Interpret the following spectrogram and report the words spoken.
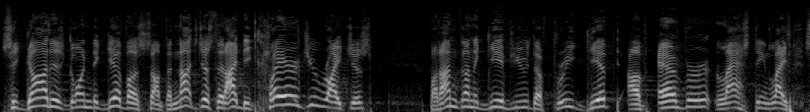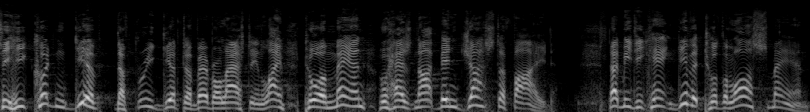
See, God is going to give us something. Not just that I declared you righteous, but I'm going to give you the free gift of everlasting life. See, He couldn't give the free gift of everlasting life to a man who has not been justified. That means he can't give it to the lost man.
